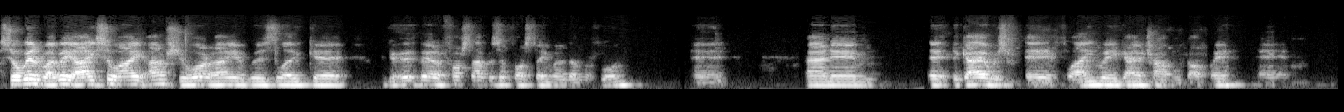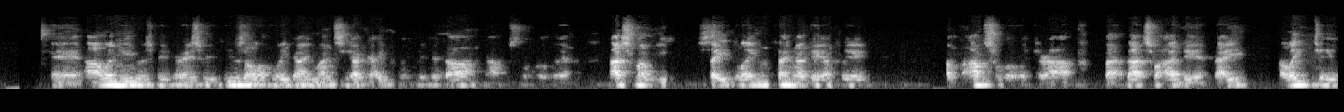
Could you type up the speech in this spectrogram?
so where were we? Aye, so I, I'm sure I it was like uh, get out there. First, that was the first time I'd ever flown, uh, and um, the, the guy I was uh, flying with, guy I travelled up with, um, uh, Alan, he was very sweet. He was a lovely guy, man. See a guy playing the guitar, absolutely. That's my wee sideline thing I do. I play. I'm absolutely crap, but that's what I do at night. I like to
